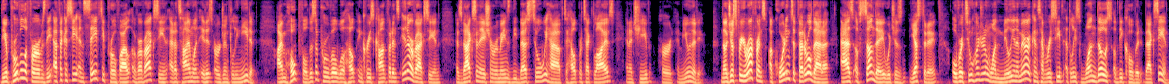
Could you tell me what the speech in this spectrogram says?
The approval affirms the efficacy and safety profile of our vaccine at a time when it is urgently needed. I'm hopeful this approval will help increase confidence in our vaccine as vaccination remains the best tool we have to help protect lives and achieve herd immunity. Now, just for your reference, according to federal data, as of Sunday, which is yesterday, over 201 million Americans have received at least one dose of the COVID vaccine.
